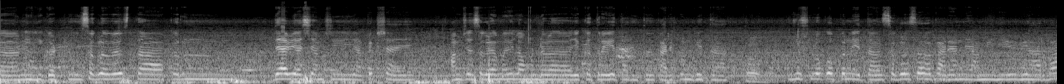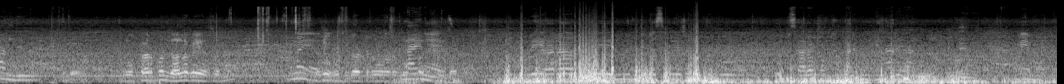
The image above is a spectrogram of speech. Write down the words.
आणि ही गट्टू सगळं व्यवस्था करून द्यावी अशी आमची अपेक्षा आहे. आमच्या सगळ्या महिला मंडळं एकत्र येतात इथं कार्यक्रम घेतात. हो, हो. पुरुष लोक पण येतात. सगळं सहकार्याने आम्ही हे विहार बांधले. लोकार्पण झालं का याचं मग? नाही नाही, लोकार्पण नाही. झालं? विहारामध्ये मूर्ती बसवल्याच्या नंतर खूप सारा मोठा कार्यक्रम घेणार आहे आम्ही मे मध्ये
